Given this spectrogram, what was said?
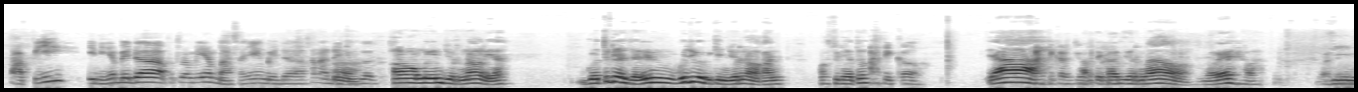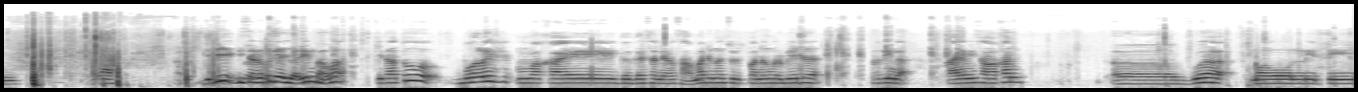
tapi ininya beda apa tuh namanya bahasanya yang beda. Kan ada Ah. juga. kalau ngomongin jurnal ya gue tuh diajarin gue juga bikin jurnal kan. Maksudnya tuh artikel. Ya artikel jurnal. artikel jurnal. Boleh lah. Di ya. Jadi di sana tuh diajarin bahwa kita tuh boleh memakai gagasan yang sama dengan sudut pandang berbeda. Ngerti nggak? Kayak misalkan eh gue mau neliti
